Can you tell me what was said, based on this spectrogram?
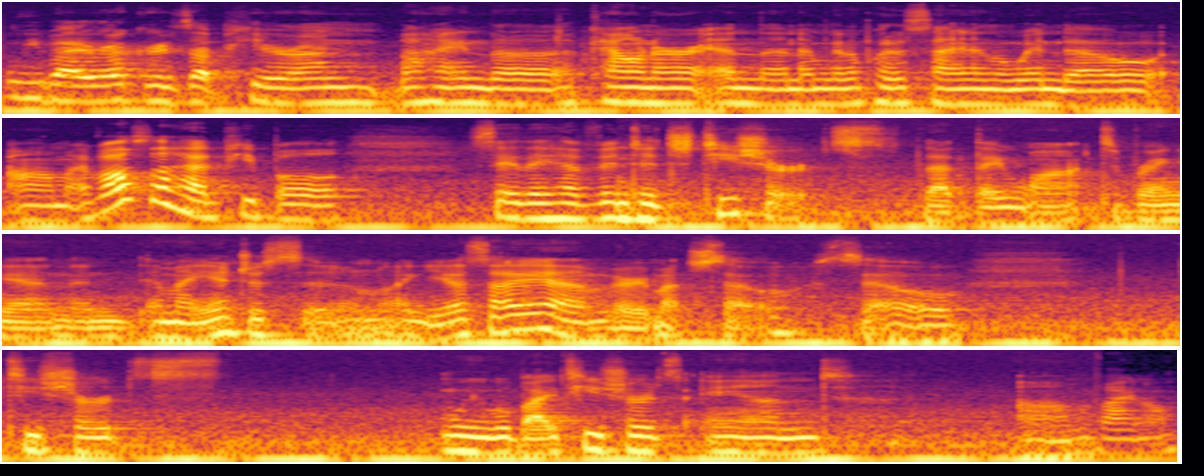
we buy records up here on behind the counter, and then I'm going to put a sign in the window. Um, I've also had people say they have vintage T-shirts that they want to bring in, and am I interested? I'm like, yes, I am, very much so. So, T-shirts, we will buy T-shirts and um, vinyl.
